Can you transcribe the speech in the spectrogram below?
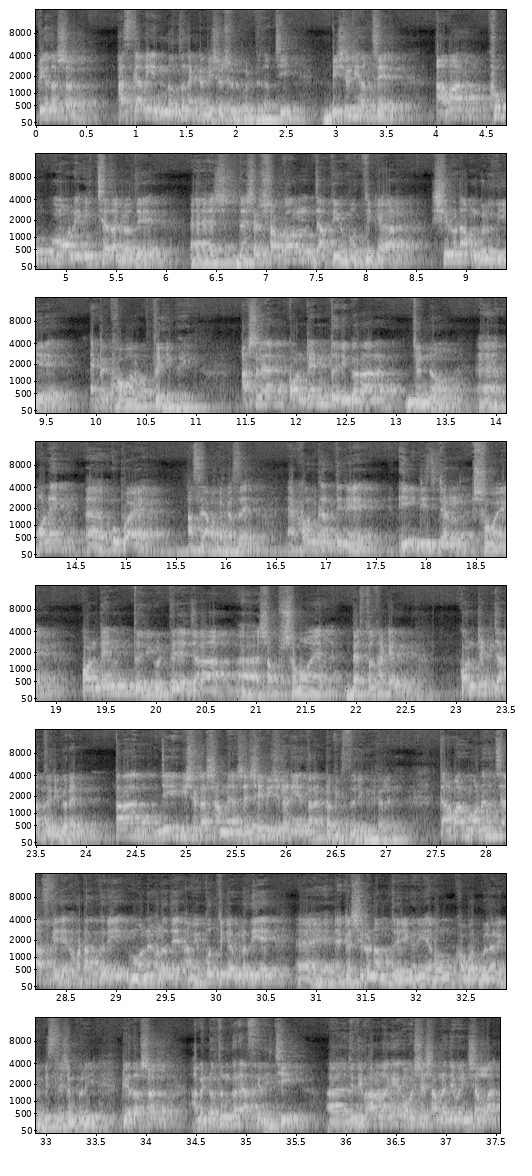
প্রিয় দর্শক, আজকে আমি নতুন একটা বিষয় শুরু করতে যাচ্ছি। বিষয়টি হচ্ছে, আমার খুব মনে ইচ্ছে থাকল যে দেশের সকল জাতীয় পত্রিকার শিরোনামগুলো দিয়ে একটা খবর তৈরি করি। আসলে কন্টেন্ট তৈরি করার জন্য অনেক উপায় আছে আমাদের কাছে। এখনকার দিনে এই ডিজিটাল সময়ে কন্টেন্ট তৈরি করতে যারা সব সময় ব্যস্ত থাকেন কন্টেন্ট যারা তৈরি করেন, তারা যেই বিষয়টা সামনে আসে, সেই বিষয়টা নিয়ে তারা টপিক তৈরি করে ফেলেন। তা আমার মনে হচ্ছে আজকে হঠাৎ করে মনে হলো যে আমি পত্রিকাগুলো দিয়ে একটা শিরোনাম তৈরি করি এবং খবরগুলোর একটু বিশ্লেষণ করি। প্রিয় দর্শক, আমি নতুন করে আজকে দিচ্ছি। যদি ভালো লাগে, অবশ্যই সামনে দেবো ইনশাল্লাহ।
